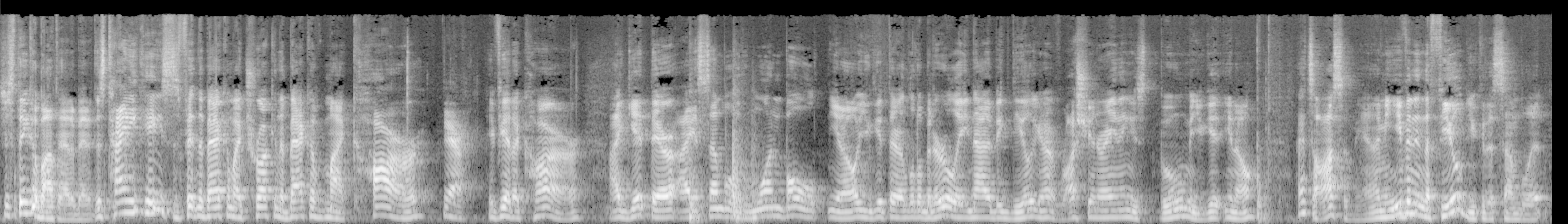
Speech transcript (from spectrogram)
just think about that a minute. This tiny case is fit in the back of my truck, in the back of my car Yeah. if you had a car, I get there, I assemble with one bolt. You know, you get there a little bit early, not a big deal. You're not rushing or anything. Just boom, and you get, you know, that's awesome, man. I mean, even in the field, you could assemble it.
